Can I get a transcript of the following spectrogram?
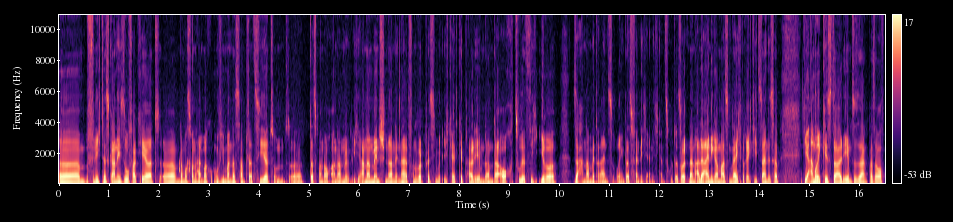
ähm, finde ich das gar nicht so verkehrt. Ähm, da muss man halt mal gucken, wie man das dann platziert und äh, dass man auch anderen möglichen anderen Menschen dann innerhalb von WordPress die Möglichkeit gibt, halt eben dann da auch zusätzlich ihre Sachen damit reinzubringen. Das fände ich eigentlich ganz gut. Da sollten dann alle einigermaßen gleichberechtigt sein. Deshalb die andere Kiste halt eben zu sagen, pass auf,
